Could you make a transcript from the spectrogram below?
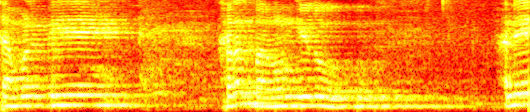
त्यामुळे मी खरंच भारून गेलो. आणि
